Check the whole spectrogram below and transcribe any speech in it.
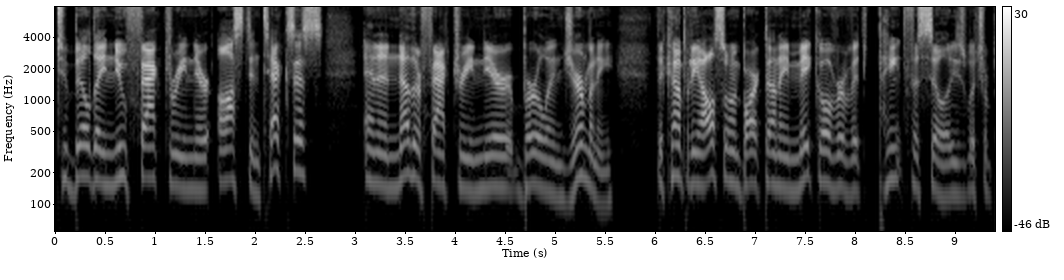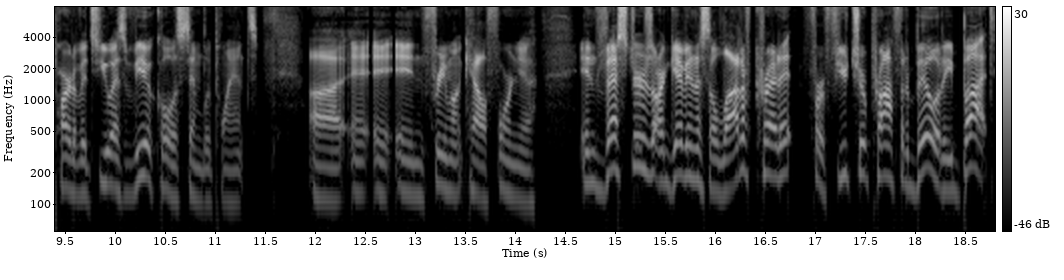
to build a new factory near Austin, Texas, and another factory near Berlin, Germany. The company also embarked on a makeover of its paint facilities, which were part of its U.S. vehicle assembly plants uh, in Fremont, California. Investors are giving us a lot of credit for future profitability, but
